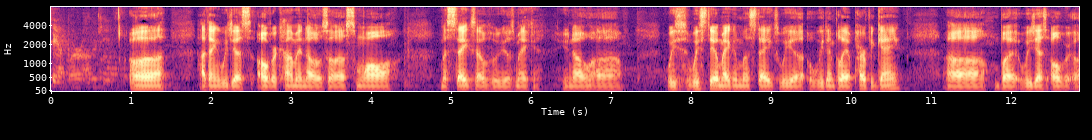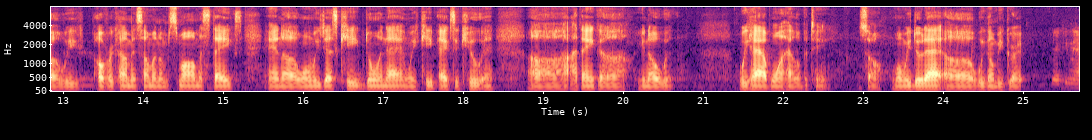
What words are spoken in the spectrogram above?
Tampa or other teams? Uh, I think we just overcoming those uh, small mistakes that we was making. You know, uh, we we still making mistakes. We uh, we didn't play a perfect game, uh, but we just over uh, we overcoming some of them small mistakes. And uh, when we just keep doing that and we keep executing, uh, I think uh, you know we, we have one hell of a team. So when we do that, uh, we're gonna be great. Thank you, man.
